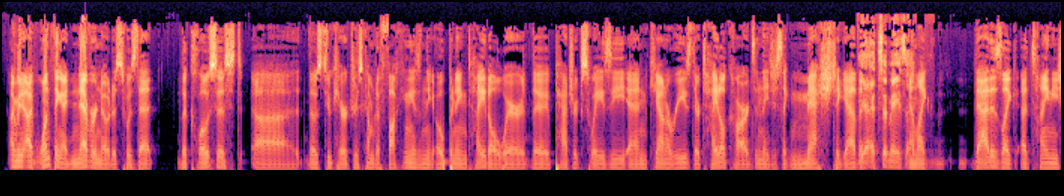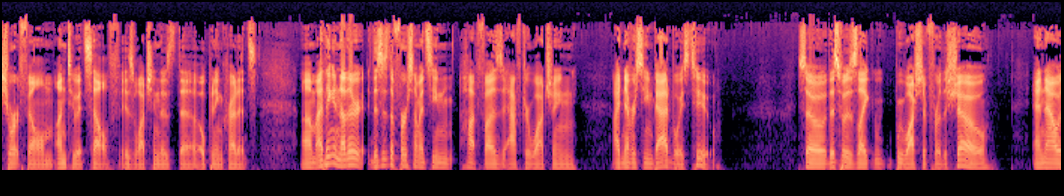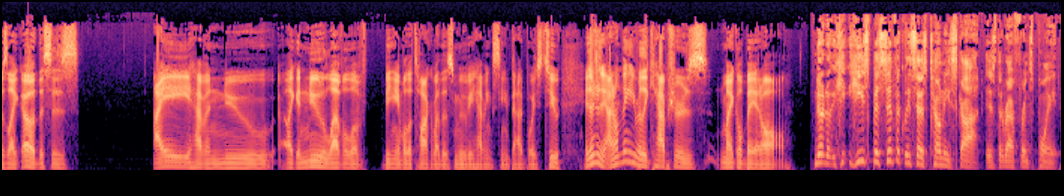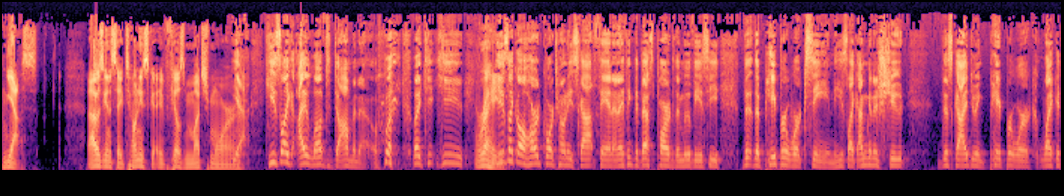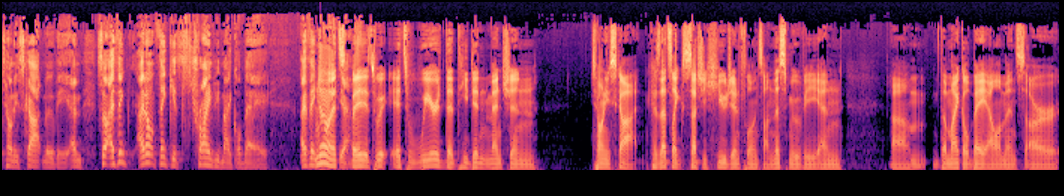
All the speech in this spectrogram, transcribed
I mean, I, one thing I'd never noticed was that the closest uh, those two characters come to fucking is in the opening title, where the Patrick Swayze and Keanu Reeves their title cards, and they just like mesh together. Yeah, it's amazing. and like that is like a tiny short film unto itself. Is watching those the opening credits. Um, I think another. This is the first time I'd seen Hot Fuzz after watching. I'd never seen Bad Boys two. So this was like we watched it for the show, and now I was like, oh, this is. I have a new like a new level of being able to talk about this movie having seen Bad Boys 2. It's interesting. I don't think he really captures Michael Bay at all. no, no, he, he specifically says Tony Scott is the reference point. Yes. I was going to say Tony Scott it feels much more Yeah, he's like I loved Domino. like, like he, he, Right. He's like a hardcore Tony Scott fan, and I think the best part of the movie is he the the paperwork scene. He's like, I'm going to shoot this guy doing paperwork like a Tony Scott movie, and so I think I don't think it's trying to be Michael Bay. I think No, it's yeah. but it's it's weird that he didn't mention Tony Scott because that's like such a huge influence on this movie, and um, the Michael Bay elements are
